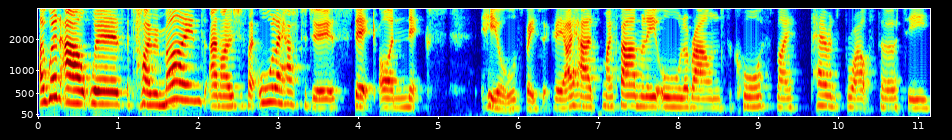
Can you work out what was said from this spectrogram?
I went out with a time in mind, and I was just like, all I have to do is stick on Nick's heels basically. I had my family all around the course. My parents brought out 30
